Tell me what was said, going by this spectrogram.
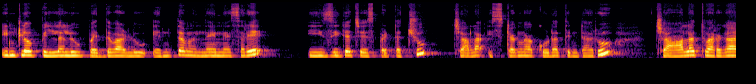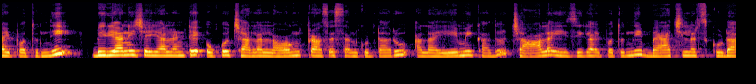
ఇంట్లో పిల్లలు పెద్దవాళ్ళు ఎంతమంది అయినా సరే ఈజీగా చేసి పెట్టచ్చు. చాలా ఇష్టంగా కూడా తింటారు. చాలా త్వరగా అయిపోతుంది. బిర్యానీ చేయాలంటే ఓహో చాలా లాంగ్ ప్రాసెస్ అనుకుంటారు. అలా ఏమీ కాదు. చాలా ఈజీగా అయిపోతుంది. బ్యాచిలర్స్ కూడా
